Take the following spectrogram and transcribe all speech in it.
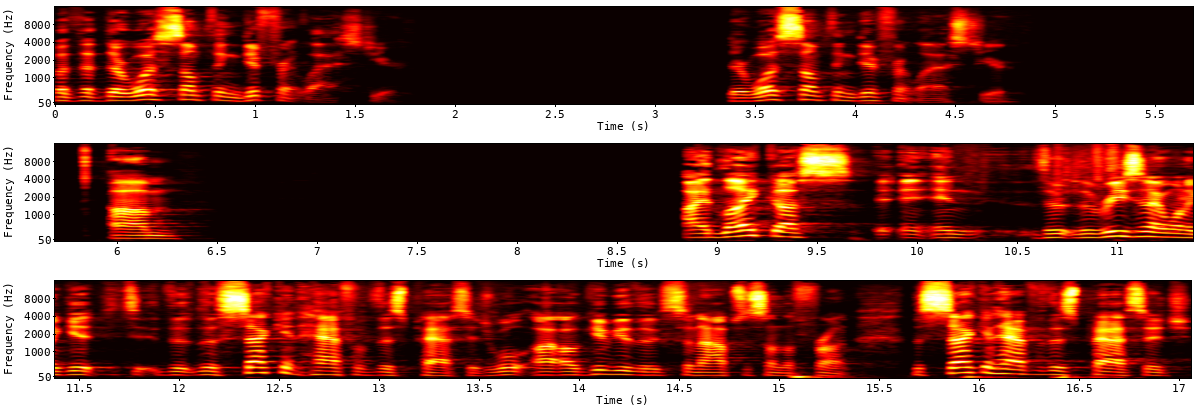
but that there was something different last year. There was something different last year. Um, I'd like us, and the, the reason I want to get to the, the second half of this passage, well, I'll give you the synopsis on the front. The second half of this passage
